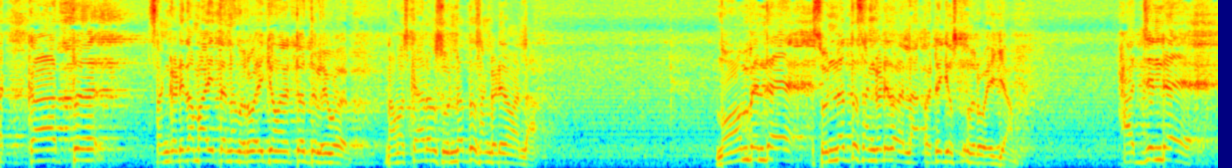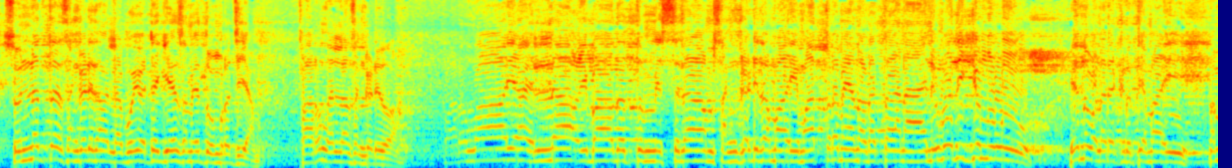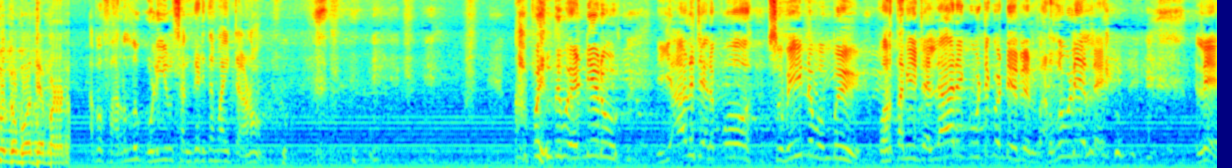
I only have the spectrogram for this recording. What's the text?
സക്കാത്ത് സംഘടിതമായി തന്നെ നിർവഹിക്കുന്ന ഏറ്റവും തെളിവ്. നമസ്കാരം സുന്നത്ത് സംഘടിതമല്ല. നോമ്പിന്റെ സുന്നത്ത് സംഘടിതമല്ല ഒറ്റയ്ക്ക് നിർവഹിക്കാം. ഹജ്ജിന്റെ സുന്നത്ത് സംഘടിതമല്ല പോയി ഒറ്റയ്ക്ക് ഏത് സമയത്ത് ഉമ്ര ചെയ്യാം. ഫറലെല്ലാം സംഘടിതമാണ്. ഫറലായ എല്ലാ ഇബാദത്തും ഇസ്ലാം സംഘടിതമായി മാത്രമേ നടത്താൻ അനുവദിക്കുന്നുള്ളൂ എന്ന് വളരെ കൃത്യമായി നമുക്ക് ബോധ്യപ്പെടണം. അപ്പൊ ഫർദ് കുളിയും സംഘടിതമായിട്ടാണോ? എന്ത് വേണ്ടിയൊരു? ഇയാൾ ചിലപ്പോ സുബൈന്റെ മുമ്പ് പുറത്തിറങ്ങിയിട്ട് എല്ലാരെയും കൂട്ടിക്കൊണ്ടിരുന്നു പറഞ്ഞു വിളിയല്ലേ അല്ലേ?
